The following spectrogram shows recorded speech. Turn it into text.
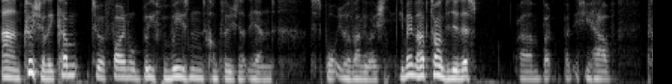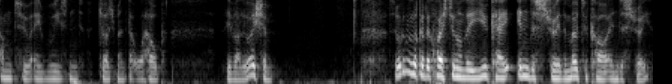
And crucially, come to a final brief reasoned conclusion at the end to support your evaluation. You may not have time to do this, um, but, but if you have, come to a reasoned judgment that will help the evaluation. So we're going to look at a question on the UK industry, the motor car industry.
